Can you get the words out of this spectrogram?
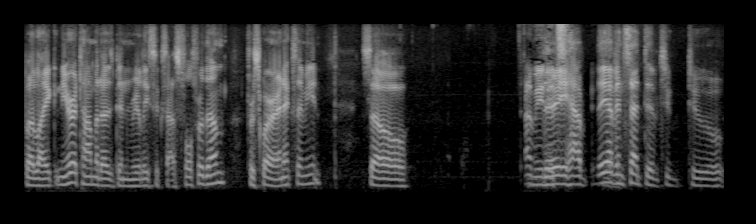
But like, Nier Automata has been really successful for them, for Square Enix, I mean. So I mean, they have they have incentive to to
